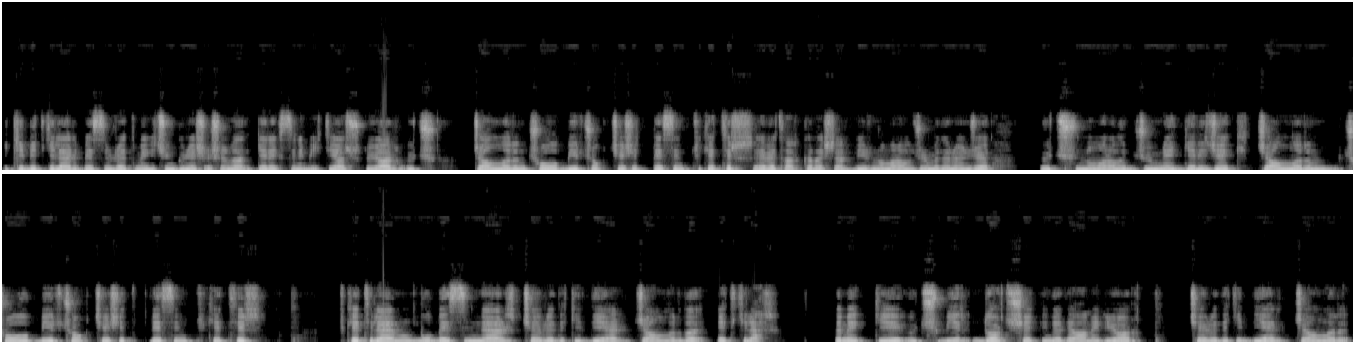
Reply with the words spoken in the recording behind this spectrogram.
2. Bitkiler besin üretmek için güneş ışığına gereksinim ihtiyaç duyar. 3. Canlıların çoğu birçok çeşit besin tüketir. Evet arkadaşlar bir numaralı cümleden önce 3 numaralı cümle gelecek. Canlıların çoğu birçok çeşit besin tüketir. Tüketilen bu besinler çevredeki diğer canlıları da etkiler. Demek ki 3, 1, 4 şeklinde devam ediyor. Çevredeki diğer canlıları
